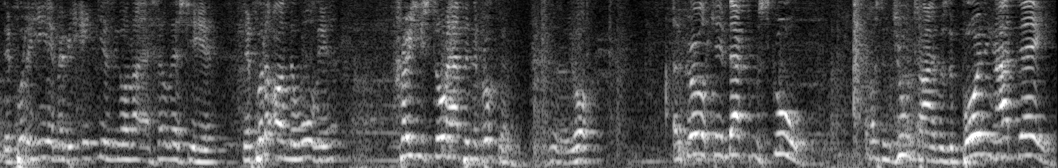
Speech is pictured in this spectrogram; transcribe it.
They put it here maybe eight years ago, now, I said last year here. They put it on the wall here. Crazy story happened in Brooklyn, New York. A girl came back from school. It was in June time. It was a boiling hot day.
